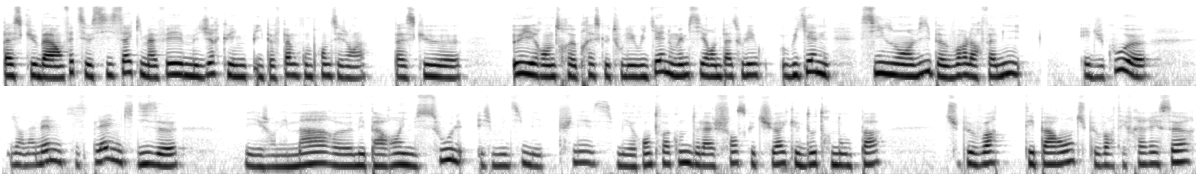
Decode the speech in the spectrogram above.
Parce que, bah, en fait, c'est aussi ça qui m'a fait me dire qu'ils ils peuvent pas me comprendre, ces gens-là. Parce que euh, eux, ils rentrent presque tous les week-ends, ou même s'ils rentrent pas tous les week-ends, s'ils ont envie, ils peuvent voir leur famille. Et du coup, il euh, y en a même qui se plaignent, qui disent euh, Mais j'en ai marre, euh, mes parents, ils me saoulent. Et je me dis Mais punaise, mais rends-toi compte de la chance que tu as que d'autres n'ont pas. Tu peux voir tes parents, tu peux voir tes frères et sœurs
